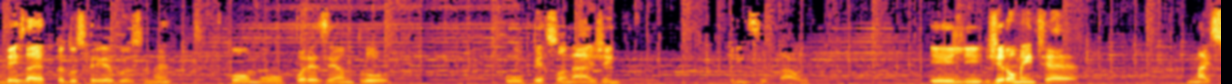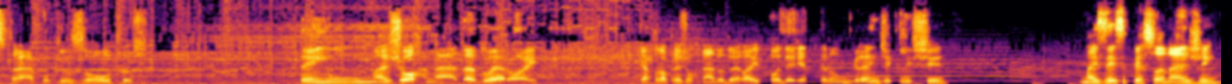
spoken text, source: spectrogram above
desde a época dos gregos, né? Como, por exemplo, o personagem principal, ele geralmente é mais fraco que os outros, tem uma jornada do herói, que a própria jornada do herói poderia ser um grande clichê, mas esse personagem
